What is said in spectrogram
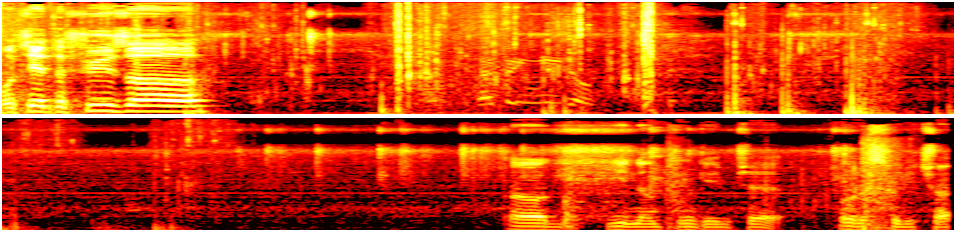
Monty at diffuser. Oh, you know, in game chat. What a sweetie try.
